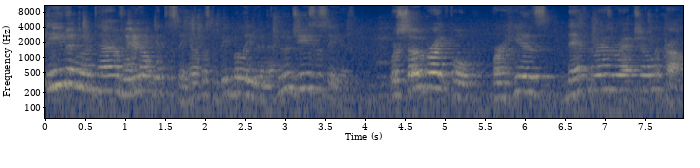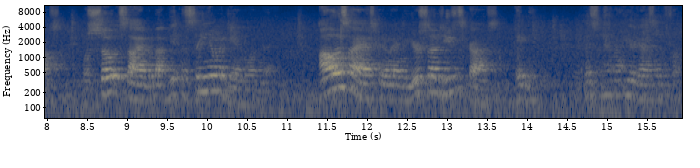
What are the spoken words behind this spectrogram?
even when times when we don't get to see. Help us to be believing that who Jesus is. We're so grateful for his death and resurrection on the cross. We're so excited about getting to see him again one day. All this I ask in the name of your Son, Jesus Christ. Amen. Listen right here, guys, in the front.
